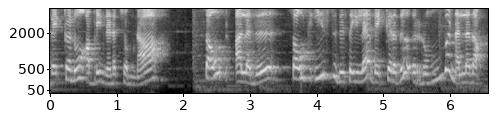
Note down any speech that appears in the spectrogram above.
வைக்கணும் அப்படின்னு நினைச்சோம்னா சவுத் அல்லது சவுத் ஈஸ்ட் திசையில வைக்கிறது ரொம்ப நல்லதா?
